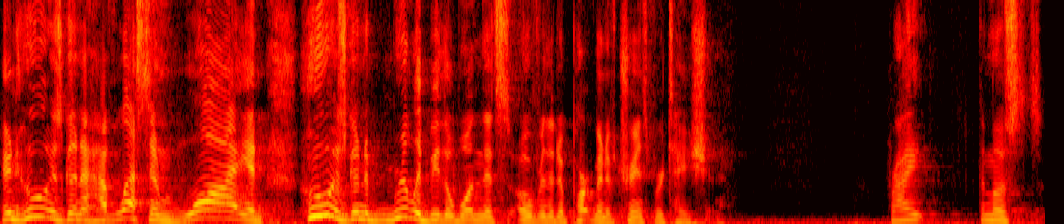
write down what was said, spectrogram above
and who is going to have less and why and who is going to really be the one that's over the Department of Transportation. Right? The most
